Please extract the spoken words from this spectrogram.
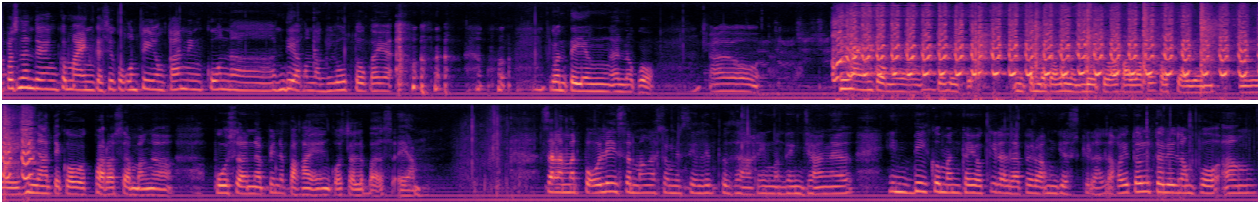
Tapos nandun kumain kasi kukunti yung kanin ko na hindi ako nagluto kaya kunti yung ano ko. Ano, hinain ko ngayon. Kasi ko, natamad ako nagluto. Akala ko kasi ayun, eh, hinati ko para sa mga pusa na pinapakain ko sa labas. Ayan. Salamat po uli sa mga sumisilip po sa aking munting channel. Hindi ko man kayo kilala pero ang Diyos kilala kayo. Tuloy-tuloy lang po ang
